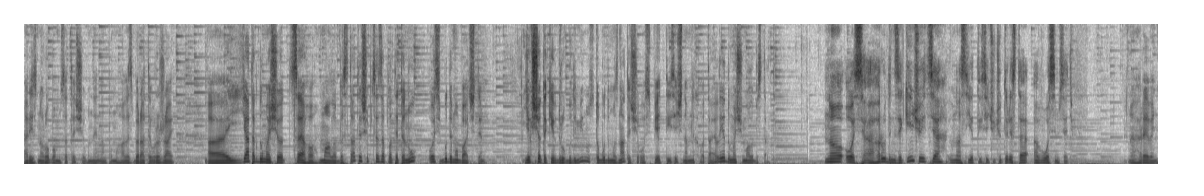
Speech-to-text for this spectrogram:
різноробам за те, що вони нам допомагали збирати врожай. Е, я так думаю, що цього мало би стати, щоб це заплатити. Ну, ось будемо бачити. Якщо таки вдруг буде мінус, то будемо знати, що ось 5 тисяч нам не вистачає. Але я думаю, що мало би стати. Ну, ось, грудень закінчується. У нас є 1480 гривень.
